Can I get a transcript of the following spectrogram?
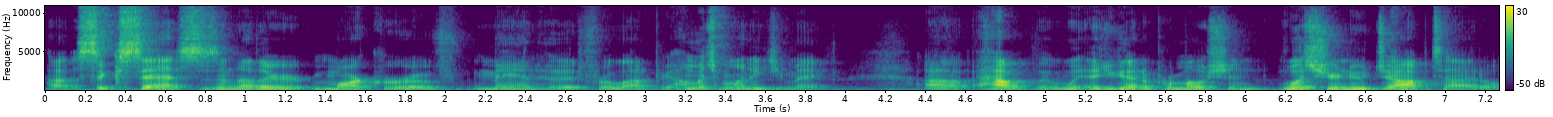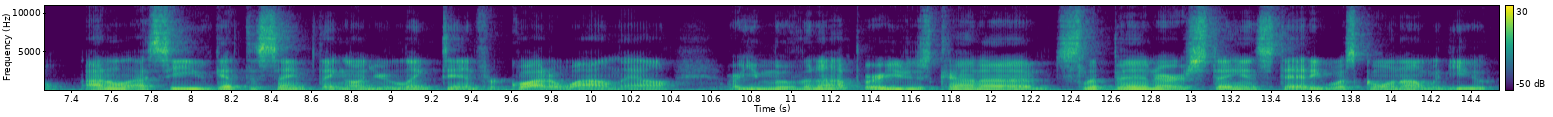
Uh, success is another marker of manhood for a lot of people. How much money did you make? Uh, how you got a promotion? What's your new job title? I don't. I see you got the same thing on your LinkedIn for quite a while now. Are you moving up, or are you just kind of slipping or staying steady? What's going on with you?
